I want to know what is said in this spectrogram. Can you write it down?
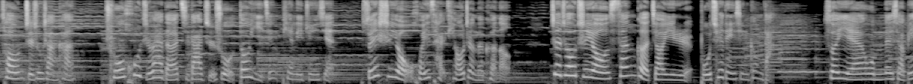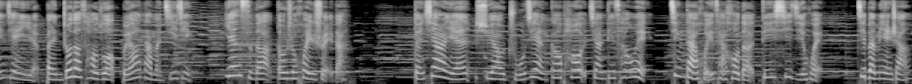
从指数上看，除沪指外的几大指数都已经偏离均线，随时有回踩调整的可能。这周只有三个交易日，不确定性更大，所以我们的小编建议本周的操作不要那么激进。淹死的都是会水的。短线而言，需要逐渐高抛，降低仓位，静待回踩后的低吸机会。基本面上，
